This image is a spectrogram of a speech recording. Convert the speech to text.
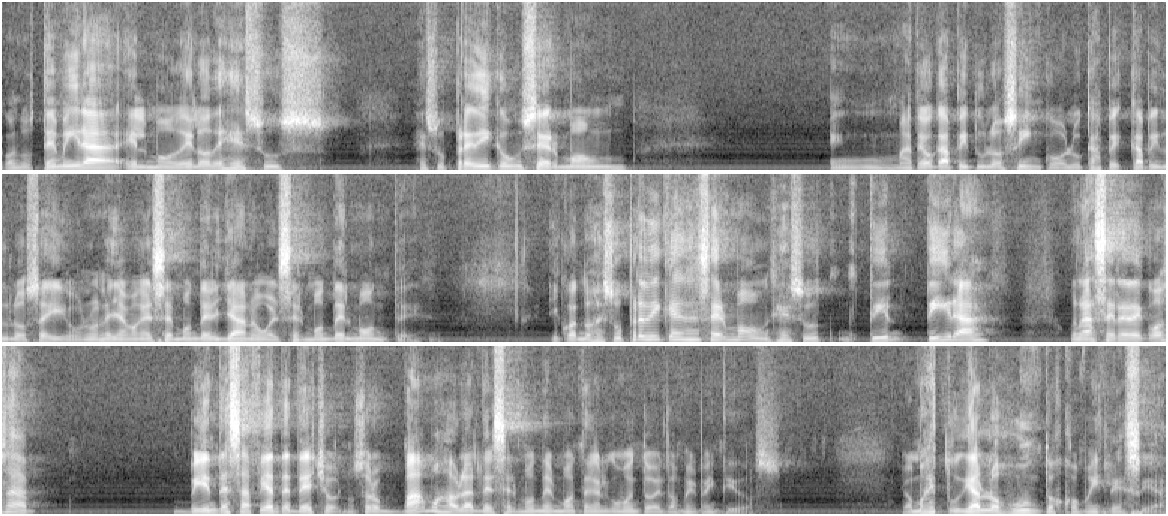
Cuando usted mira el modelo de Jesús, Jesús predica un sermón en Mateo capítulo 5 o Lucas capítulo 6, o unos le llaman el sermón del llano o el sermón del monte. Y cuando Jesús predica ese sermón, Jesús tira una serie de cosas bien desafiantes. De hecho, nosotros vamos a hablar del sermón del monte en algún momento del 2022. Vamos a estudiarlo juntos como iglesia.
